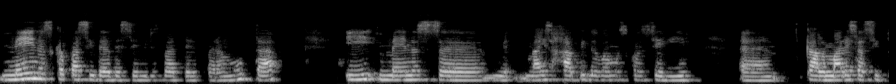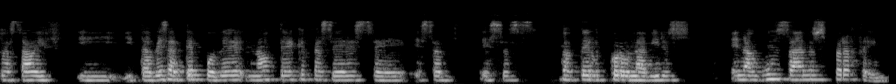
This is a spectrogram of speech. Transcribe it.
menos capacidade esse vírus vai ter para mutar e menos, uh, mais rápido vamos conseguir uh, calmar essa situação e, e, e, talvez até poder não ter que fazer esse, essa, essas, não ter coronavírus em alguns anos para frente.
